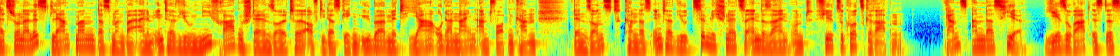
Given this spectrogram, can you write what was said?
Als Journalist lernt man, dass man bei einem Interview nie Fragen stellen sollte, auf die das Gegenüber mit Ja oder Nein antworten kann, denn sonst kann das Interview ziemlich schnell zu Ende sein und viel zu kurz geraten. Ganz anders hier. Jesu Rat ist es,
